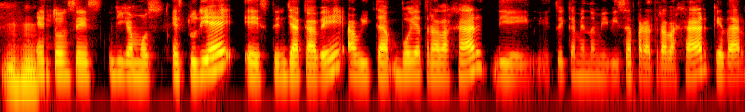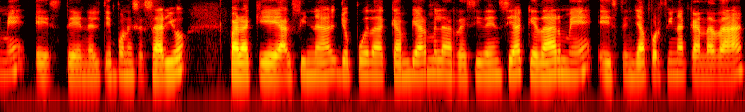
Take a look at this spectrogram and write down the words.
Entonces, digamos, estudié, este, ya acabé, ahorita voy a trabajar, y estoy cambiando mi visa para trabajar, quedarme este, en el tiempo necesario para que al final yo pueda cambiarme la residencia, quedarme este, ya por fin a Canadá.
